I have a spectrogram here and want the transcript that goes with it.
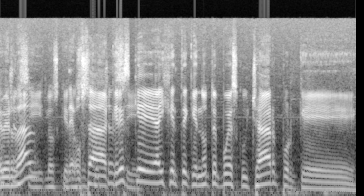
escuchan. verdad? sí, los que De- nos o sea, escuchan, ¿crees sí. que hay gente que no te puede escuchar porque...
